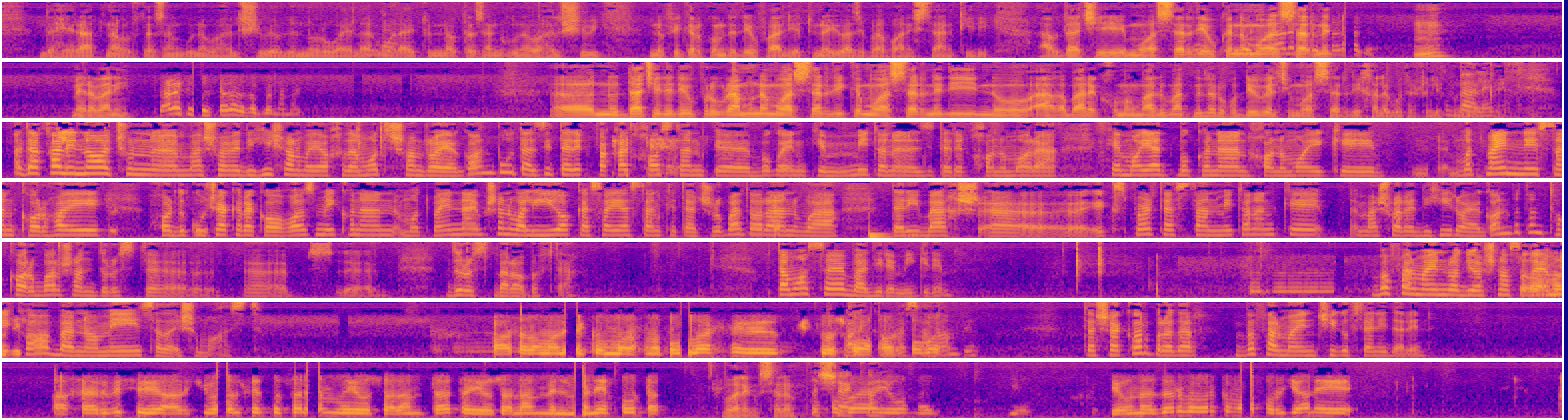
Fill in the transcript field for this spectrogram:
د هرات نه ورته زنګونه وهل شوي او د نور ولایتونو نه ورته زنګونه وهل شوي نو فکر کوم د دې فعالیتونه یوازې په افغانستان کې دي او دا چې موثر دی او کنه موثر نه مهرباني سره کې سره په برنامه نو دا چې د دې پروګرامونه موثر دي که موثر نه دي نو هغه باره خو موږ معلومات نه لرو خو دوی ویل چې موثر دي خلکو ته ټلیفون کوي حداقل اینا چون مشوردهیشان و یا خدماتشان رایگان بود از این طریق فقط خواستن که بگوین که میتونن از این طریق خانما را حمایت بکنن خانمایی که مطمئن نیستن کارهای خرد کوچک را که آغاز میکنن مطمئن نیبشن ولی یا کسایی هستن که تجربه دارن و در این بخش اکسپرت هستن میتونن که مشوره دهی رایگان بدن تا کاربارشان درست درست برا بفته تماس ہے بعدی را میگیریم بفرمایین رادیو آشنا صدای امریکا برنامه صدای شما است السلام علیکم و رحمت الله علیکم السلام تشکر برادر بفرمایین چی گفتنی دارین آخر بسی آرکیوال سر تو سلام یو سلام تا تا یو سلام ملمنه خورتا و علیکم السلام تشکر یو نظر به ورکم خورجان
